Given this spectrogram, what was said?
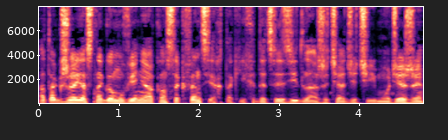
a także jasnego mówienia o konsekwencjach takich decyzji dla życia dzieci i młodzieży.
